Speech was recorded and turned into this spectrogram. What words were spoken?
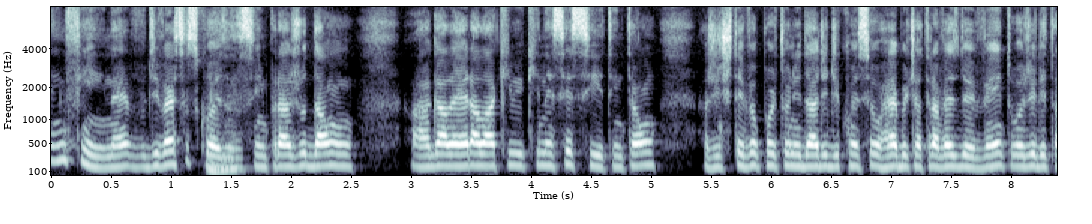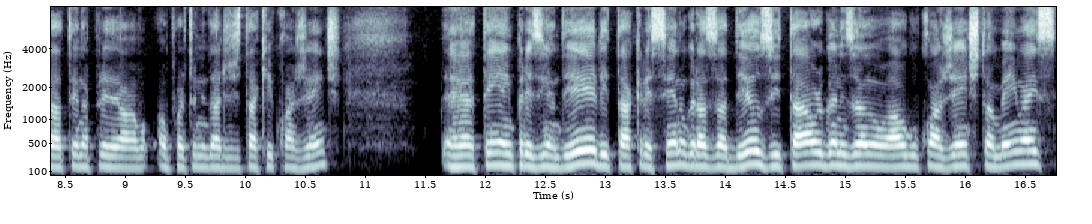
Enfim, né? Diversas coisas, uhum. assim, para ajudar um, a galera lá que, que necessita. Então, a gente teve a oportunidade de conhecer o Herbert através do evento. Hoje ele está tendo a, a oportunidade de estar tá aqui com a gente é, tem a empresinha dele, está crescendo, graças a Deus, e está organizando algo com a gente também, mas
